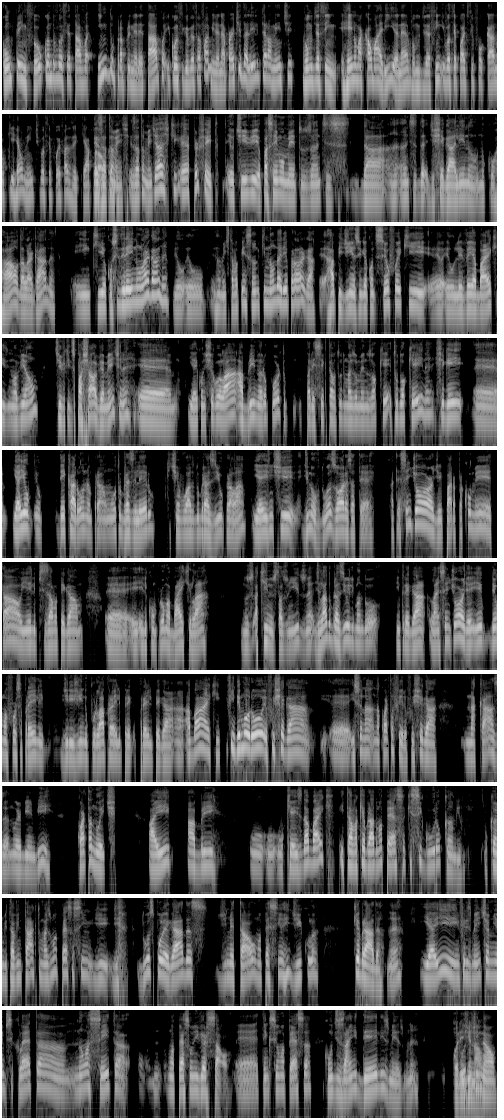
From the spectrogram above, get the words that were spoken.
compensou quando você estava indo para a primeira etapa e conseguiu ver sua família, né? A partir dali, literalmente, vamos dizer assim, reina uma calmaria, né? Vamos dizer assim, e você pode se focar no que realmente você foi fazer, que é a prova. Né? Exatamente, né? exatamente. Eu acho que é perfeito. Eu tive, eu passei momentos antes da, antes de chegar ali no, no curral da largada, em que eu considerei não largar, né? Eu, eu realmente estava pensando que não daria para largar. É, rapidinho, assim, o que aconteceu foi que eu, eu, levei a bike no avião, tive que despachar, obviamente, né? É, e aí quando chegou lá, abri no aeroporto, parecia que estava tudo mais ou menos ok, tudo ok, né? Cheguei, é, e aí eu, eu dei carona para um outro brasileiro que tinha voado do Brasil para lá, e aí a gente, de novo, duas horas até até St. George, para para comer e tal, e ele precisava pegar, é, ele comprou uma bike lá, nos, aqui nos Estados Unidos, né? De lá do Brasil ele mandou entregar lá em St. George, e deu uma força para ele dirigindo por lá para ele para ele pegar a, a, bike. Enfim, demorou. Eu fui chegar, é, isso na, na quarta-feira. Fui chegar na casa no Airbnb quarta noite. Aí abri o, o, o case da bike e estava quebrada uma peça que segura o câmbio. O câmbio estava intacto, mas uma peça assim de, de duas polegadas de metal, uma pecinha ridícula quebrada, né? E aí, infelizmente, a minha bicicleta não aceita uma peça universal. É, tem que ser uma peça com o design deles mesmo, né? Original. Original.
